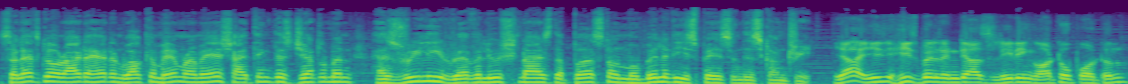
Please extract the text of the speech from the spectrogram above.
So let's go right ahead and welcome him, Ramesh. I think this gentleman has really revolutionized the personal mobility space in this country. Yeah, he, he's built India's leading auto portal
